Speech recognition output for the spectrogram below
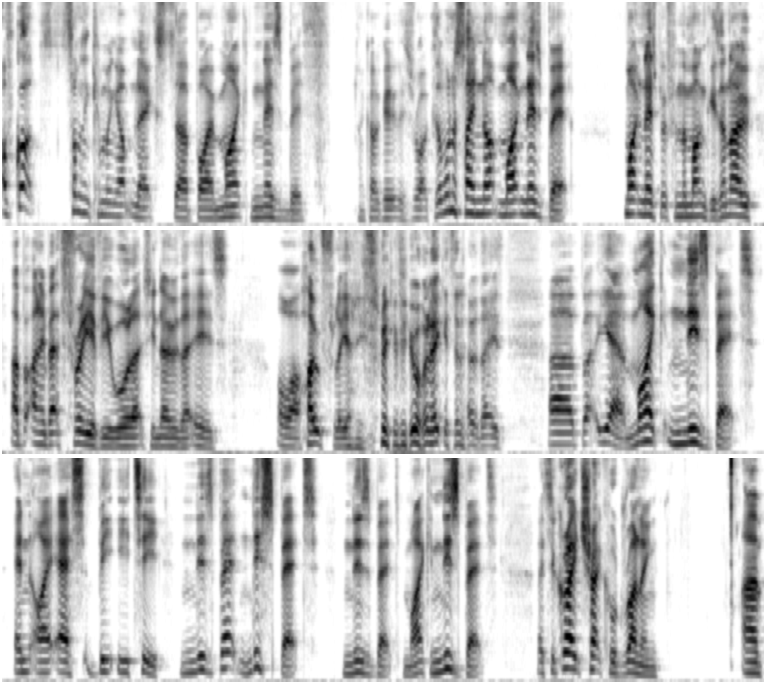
I've got something coming up next uh, by Mike Nesbitt. I gotta get this right because I want to say not Mike Nesbitt. Mike Nesbitt from the Monkees. I know only about three of you will actually know who that is, or hopefully only three of you will get to know who that is. Uh, but yeah, Mike Nisbet, N I S B E T, Nisbet, Nisbet, Nisbet, Mike Nisbet. It's a great track called Running. Um,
